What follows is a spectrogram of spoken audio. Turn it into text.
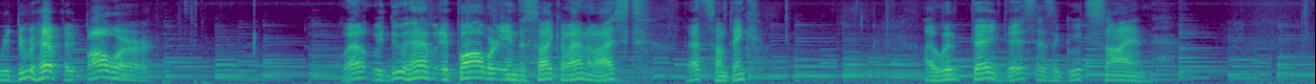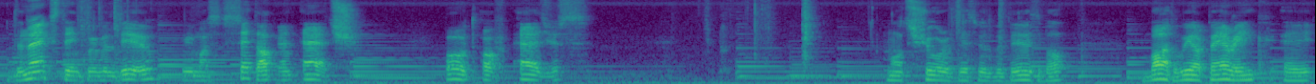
We do have a power. Well, we do have a power in the Cycle Analyst. That's something. I will take this as a good sign. The next thing we will do, we must set up an edge. Both of edges. Not sure if this will be visible, but we are pairing a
